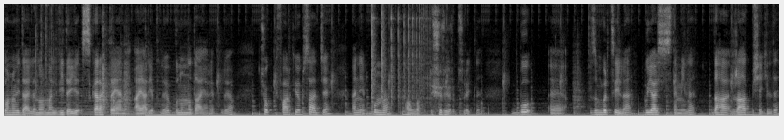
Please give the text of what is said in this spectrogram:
tornavida ile normal vidayı sıkarak da yani ayar yapılıyor. Bununla da ayar yapılıyor. Çok bir farkı yok. Sadece hani bununla Allah düşürüyorum sürekli. Bu e, zımbırtıyla bu yay sistemiyle daha rahat bir şekilde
